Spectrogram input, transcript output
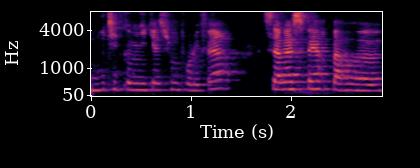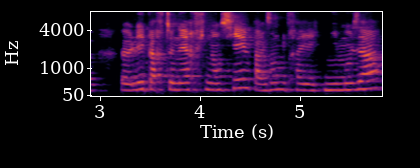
d'outils de communication pour le faire. Ça va se faire par euh, euh, les partenaires financiers. Par exemple, on travaille avec Mimosa,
